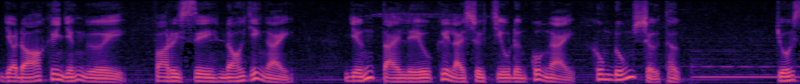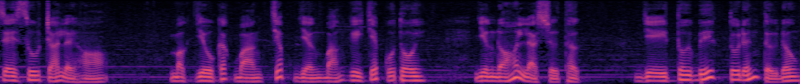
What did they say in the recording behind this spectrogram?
Do đó khi những người Pharisee nói với Ngài, những tài liệu ghi lại sự chịu đựng của Ngài không đúng sự thật. Chúa giê -xu trả lời họ, mặc dù các bạn chấp nhận bản ghi chép của tôi, nhưng đó là sự thật, vì tôi biết tôi đến từ đâu,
